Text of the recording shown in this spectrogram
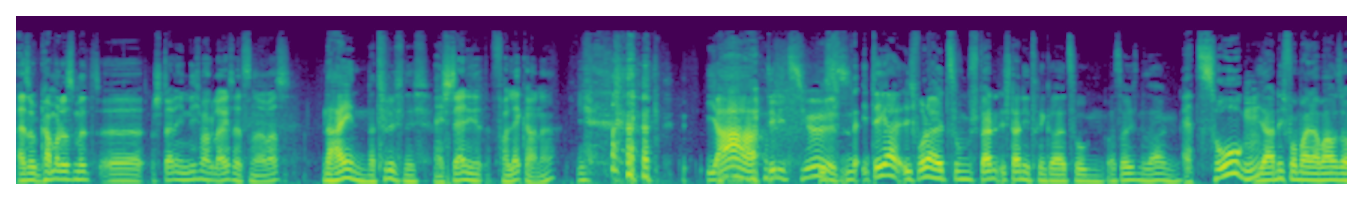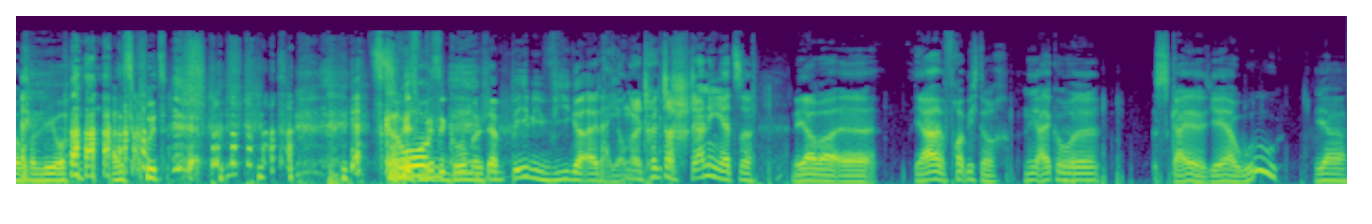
Also kann man das mit äh, Sterni nicht mal gleichsetzen, oder was? Nein, natürlich nicht. Hey, Sterni, voll lecker, ne? Ja. Deliziös. Ich, Digga, ich wurde halt zum Stani-Trinker erzogen. Was soll ich denn sagen? Erzogen? Ja, nicht von meiner Mama, sondern von Leo. Alles gut. Das kommt jetzt ein bisschen komisch. Der Babywieger, Alter. Junge, trink das Sterni jetzt. Nee, aber, äh, ja, freut mich doch. Nee, Alkohol ist geil. Yeah, woo. Ja.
